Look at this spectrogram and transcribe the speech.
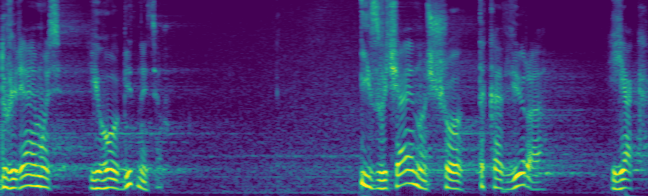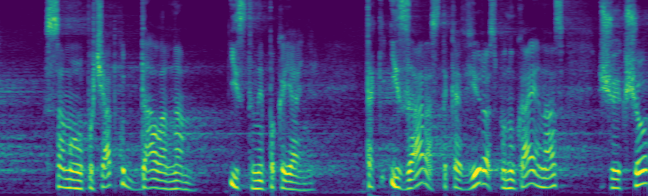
довіряємось Його обітницям. І, звичайно, що така віра, як з самого початку дала нам істинне покаяння, так і зараз така віра спонукає нас, що якщо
